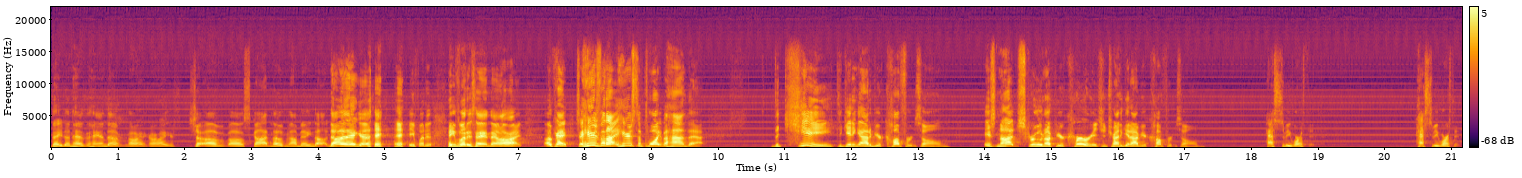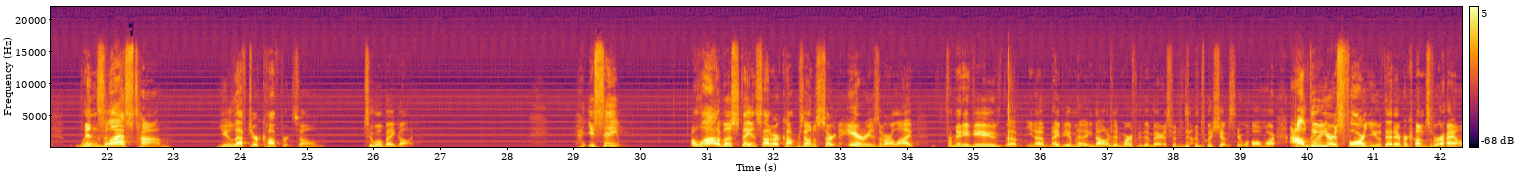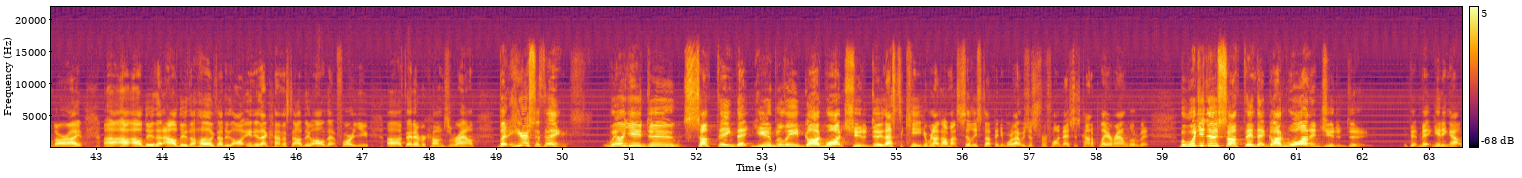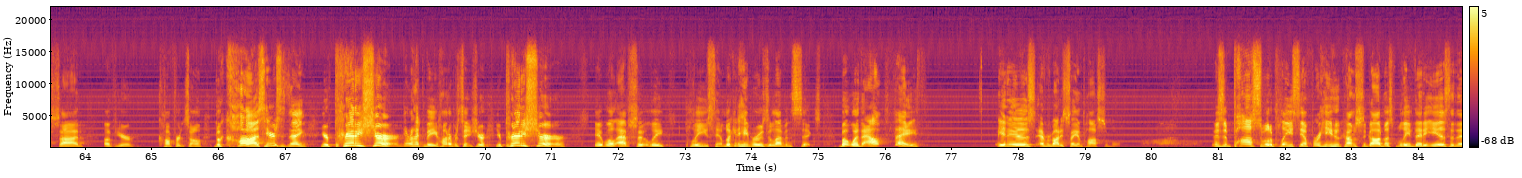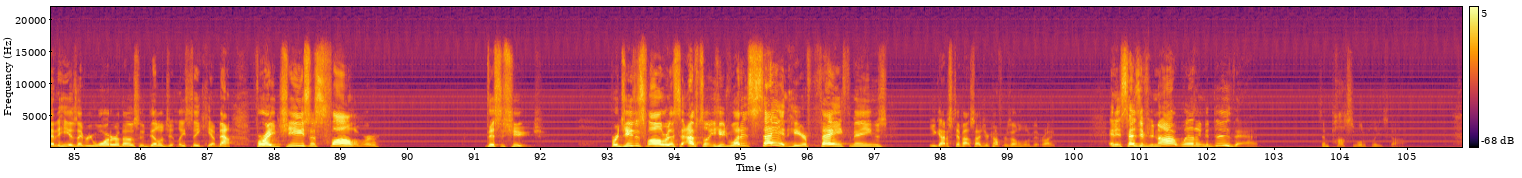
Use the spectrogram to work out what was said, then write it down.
Dave doesn't have his hand up? All right, all right uh, uh, Scott, no, not a million dollars. No, there you go. he, put it, he put his hand down. All right. Okay, so here's, what I, here's the point behind that. The key to getting out of your comfort zone is not screwing up your courage and trying to get out of your comfort zone. Has to be worth it. Has to be worth it. When's the last time you left your comfort zone to obey God? You see, a lot of us stay inside of our comfort zone in certain areas of our life. For many of you, the, you know, maybe a million dollars isn't worth the embarrassment of doing push-ups at Walmart. I'll do yours for you if that ever comes around. All right, uh, I'll, I'll, do that. I'll do the hugs. I'll do all, any of that kind of stuff. I'll do all that for you uh, if that ever comes around. But here's the thing: Will you do something that you believe God wants you to do? That's the key here. We're not talking about silly stuff anymore. That was just for fun. That's just kind of play around a little bit. But would you do something that God wanted you to do if it meant getting outside of your comfort zone? Because here's the thing you're pretty sure, you don't have to be 100% sure, you're pretty sure it will absolutely please Him. Look at Hebrews 11 6. But without faith, it is, everybody say impossible. It is impossible to please him, for he who comes to God must believe that he is and that he is a rewarder of those who diligently seek him. Now, for a Jesus follower, this is huge. For a Jesus follower, this is absolutely huge. What it's saying here, faith means you got to step outside your comfort zone a little bit, right? And it says if you're not willing to do that, it's impossible to please God.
